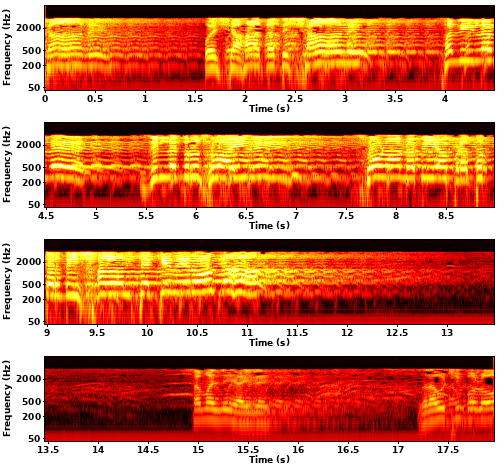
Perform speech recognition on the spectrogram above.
شان وہ شہادت شان فضیلت ذلت رسوائی نہیں۔ سونا نبی اپنے پتر دی شان سے کیویں روتا سمجھ نہیں آئی نہیں ذرا اچھی بولو۔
